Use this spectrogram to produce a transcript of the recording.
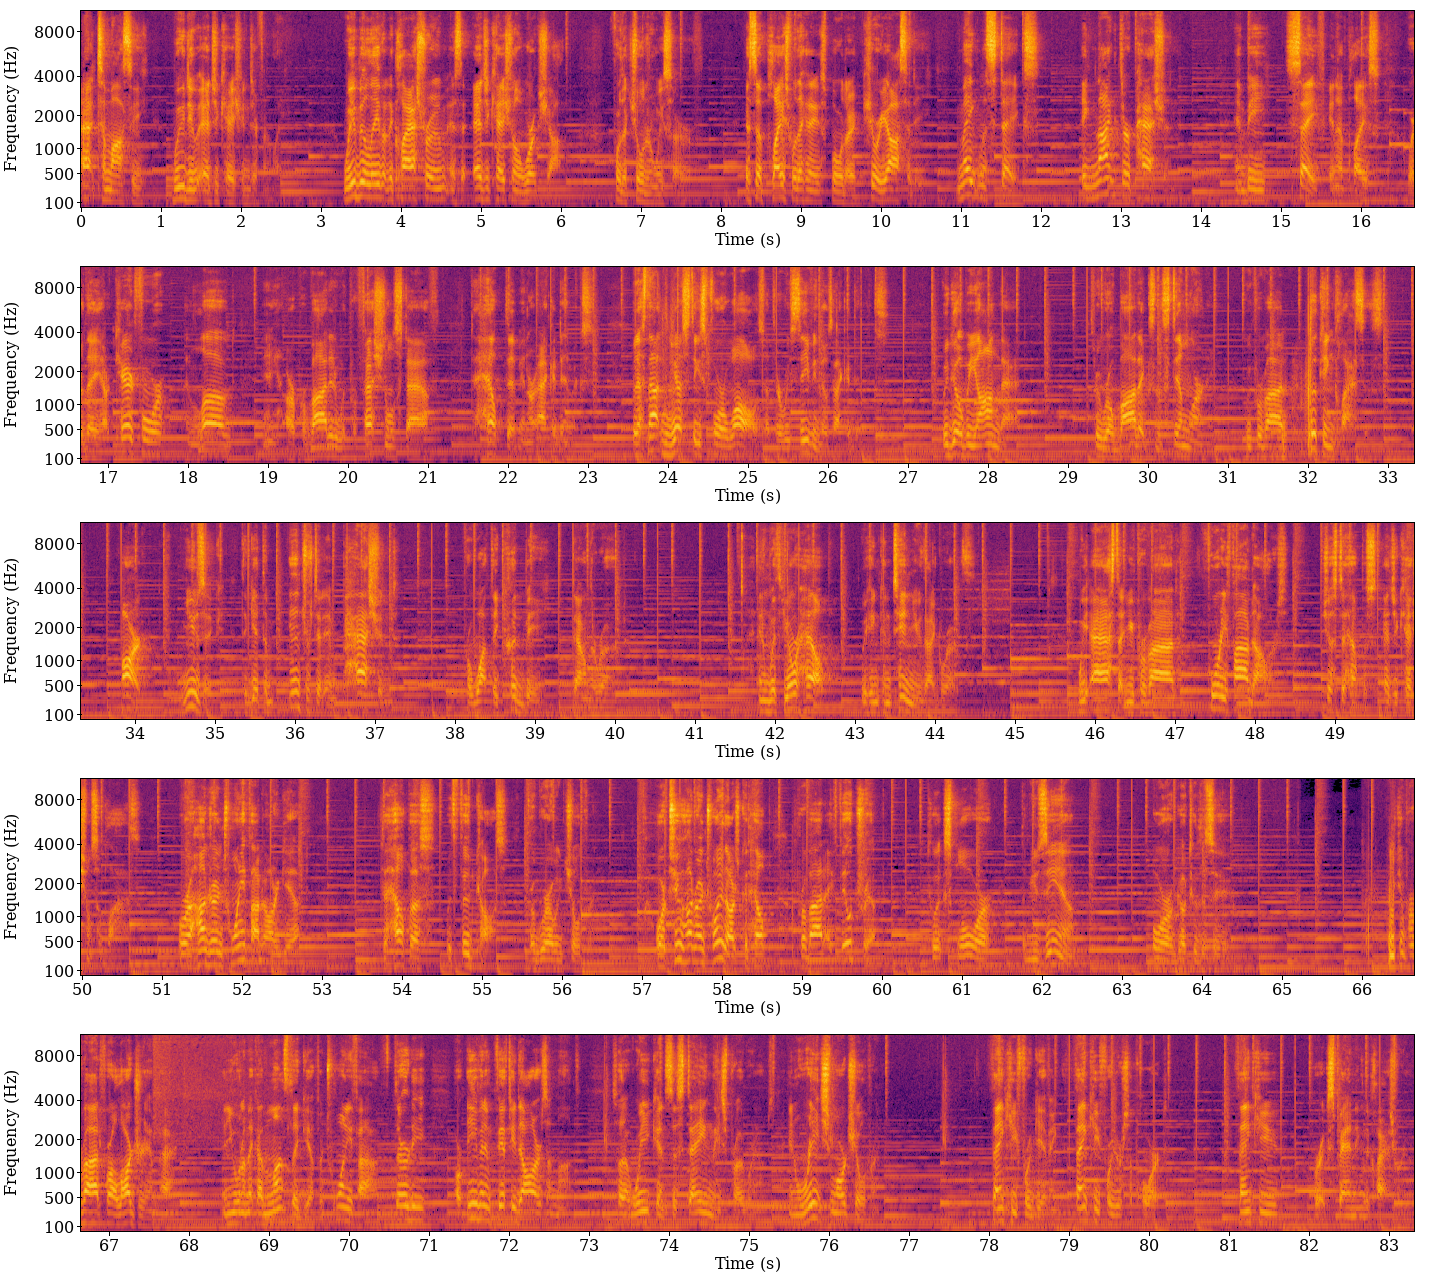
At Tamassee, we do education differently. We believe that the classroom is an educational workshop for the children we serve. It's a place where they can explore their curiosity, make mistakes, ignite their passion, and be safe in a place where they are cared for and loved and are provided with professional staff to help them in their academics. But it's not just these four walls that they're receiving those academics. We go beyond that through robotics and STEM learning. We provide cooking classes, art, and music to get them interested and passionate for what they could be down the road. And with your help, we can continue that growth. We ask that you provide $45 just to help us educational supplies, or a $125 gift to help us with food costs for growing children. Or $220 could help provide a field trip to explore the museum or go to the zoo. You can provide for a larger impact and you want to make a monthly gift of 25, 30, or even $50 a month so that we can sustain these programs and reach more children. Thank you for giving. Thank you for your support. Thank you for expanding the classroom.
